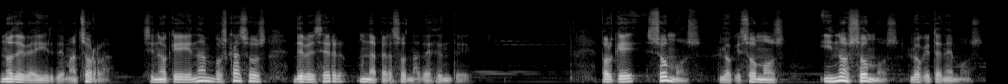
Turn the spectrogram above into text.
no debe ir de machorra, sino que en ambos casos debe ser una persona decente. Porque somos lo que somos y no somos lo que tenemos.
